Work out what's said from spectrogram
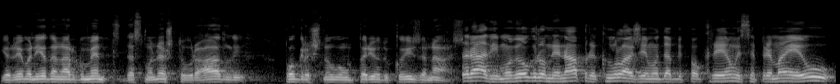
jer nema ni jedan argument da smo nešto uradili pogrešno u ovom periodu koji je iza nas. Radimo ove ogromne napore koje ulažemo da bi pokrenuli se prema EU,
